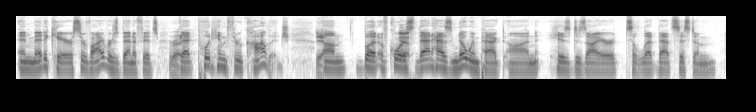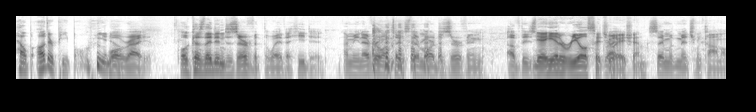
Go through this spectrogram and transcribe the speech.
and Medicare survivors benefits Right. that put him through college. Yeah. Um, but of course, Yeah. that has no impact on his desire to let that system help other people. You know, Well, right. Well, because they didn't deserve it the way that he did. I mean, everyone thinks they're more deserving of these. yeah, he had a real Right. situation. Same with Mitch McConnell.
